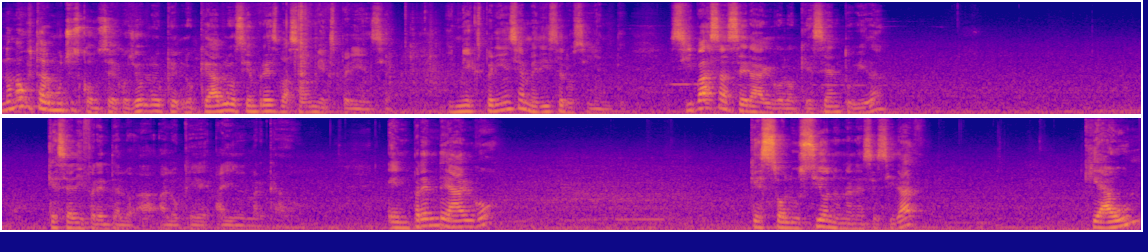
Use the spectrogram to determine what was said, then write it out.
no me gustan muchos consejos, yo lo que, lo que hablo siempre es basado en mi experiencia. Y mi experiencia me dice lo siguiente, si vas a hacer algo, lo que sea en tu vida, que sea diferente a lo, a lo que hay en el mercado. Emprende algo que solucione una necesidad que aún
